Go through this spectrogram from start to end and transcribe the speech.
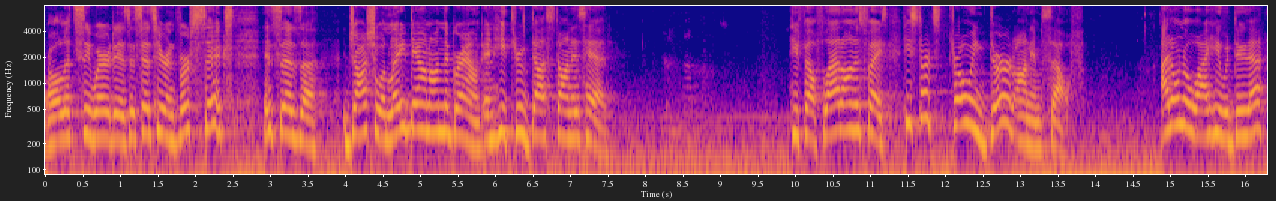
Oh, let's see where it is. It says here in verse 6, it says, uh, Joshua laid down on the ground and he threw dust on his head. He fell flat on his face. He starts throwing dirt on himself. I don't know why he would do that,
